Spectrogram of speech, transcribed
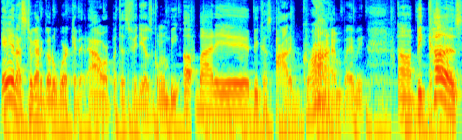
And I still got to go to work in an hour, but this video is to be up by then because I grind, baby. Uh, because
